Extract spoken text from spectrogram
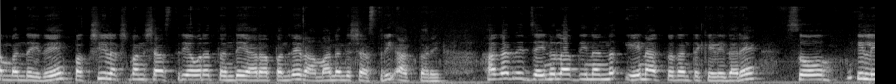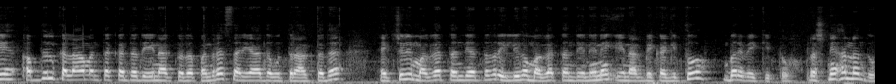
ಸಂಬಂಧ ಇದೆ. ಪಕ್ಷಿ ಲಕ್ಷ್ಮಣ್ ಶಾಸ್ತ್ರಿ ಅವರ ತಂದೆ ಯಾರಪ್ಪ ಅಂದ್ರೆ ರಾಮಾನಂದ ಶಾಸ್ತ್ರಿ ಆಗ್ತಾರೆ. ಹಾಗಾದ್ರೆ ಜೈನುಲಾಬ್ದೀನ್ ಅನ್ನ ಏನಾಗ್ತದ ಅಂತ ಕೇಳಿದ್ದಾರೆ. ಸೊ ಇಲ್ಲಿ ಅಬ್ದುಲ್ ಕಲಾಂ ಅಂತಕ್ಕಂಥದ್ದು ಏನಾಗ್ತದಪ್ಪ ಅಂದ್ರೆ ಸರಿಯಾದ ಉತ್ತರ ಆಗ್ತದೆ. ಆಕ್ಚುಲಿ ಮಗ ತಂದೆ ಅಂತಂದ್ರೆ ಇಲ್ಲಿನೂ ಮಗ ತಂದೆನೇನೆ ಏನಾಗಬೇಕಾಗಿತ್ತು? ಬರಬೇಕಿತ್ತು. ಪ್ರಶ್ನೆ ಹನ್ನೊಂದು.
